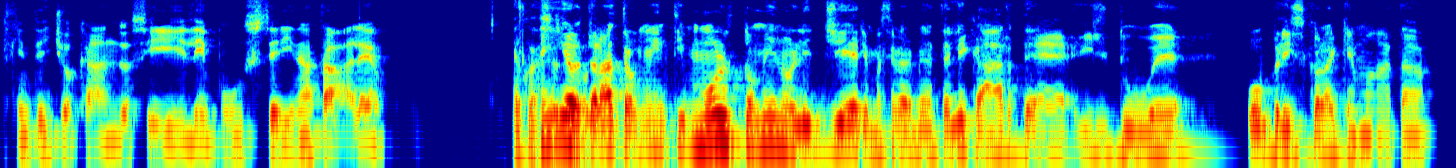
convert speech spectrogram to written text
gente giocandosi le buste di Natale. E io dove... tra l'altro momenti molto meno leggeri, ma sempre abbinati alle carte, è il 2 o Brisco la chiamata.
